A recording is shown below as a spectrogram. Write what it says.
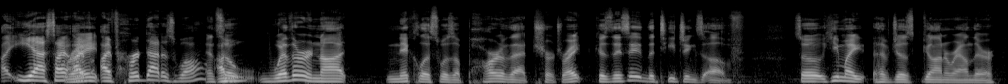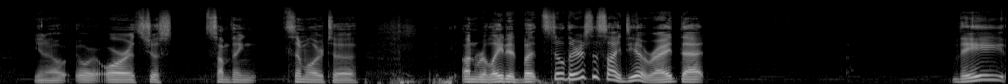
Uh, yes, I, right? I've, I've, heard that as well. And so, I'm... whether or not Nicholas was a part of that church, right? Because they say the teachings of. So, he might have just gone around there you know, or or it's just something similar to unrelated, but still there's this idea, right, that they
